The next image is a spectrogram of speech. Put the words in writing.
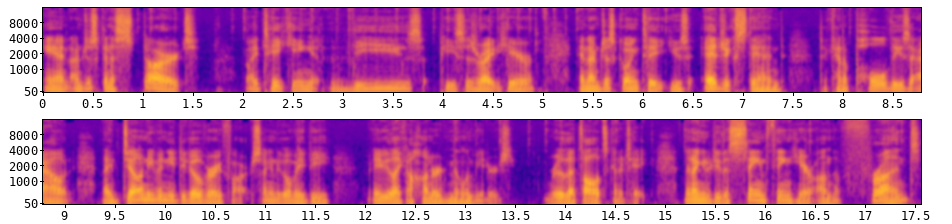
and I'm just going to start by taking these pieces right here, and I'm just going to use edge extend to kind of pull these out, and I don't even need to go very far, so I'm going to go maybe maybe like 100 millimeters really that's all it's going to take. Then I'm going to do the same thing here on the front,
